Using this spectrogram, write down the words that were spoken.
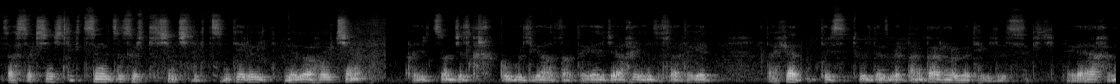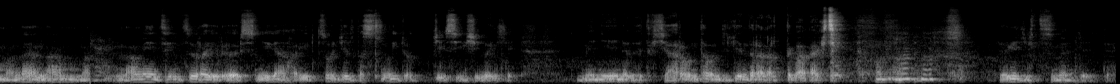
засаг шинжлэгдсэн үзэл суртал шинжлэгдсэн тэр үед нөгөө хуучин 200 жил гарахгүй гүйлгээ олоо. Тэгээд яах юм злаа тэгээд дахиад тэр сэтгүүлдээ зүгээр дангаар нөгөө тэглүүлсэн гэж. Тэгээ яах манай нам намын цензур хоёр өрснийг 200 жил таслана гэж бодож ирсэн юм шиг байлээ. Миний нэг хэд чи 15 жилийн дараа гардаг байгаа гэж. Тэгэж итсэн байна л дээ.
